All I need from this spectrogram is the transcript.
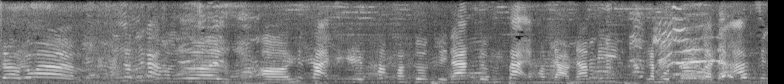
chào các bạn. Xin chào tất cả mọi người. Ờ, Hiện tại thì thằng và Cường thì đang đứng tại hòn đảo Nami Là một nơi mà đã diễn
